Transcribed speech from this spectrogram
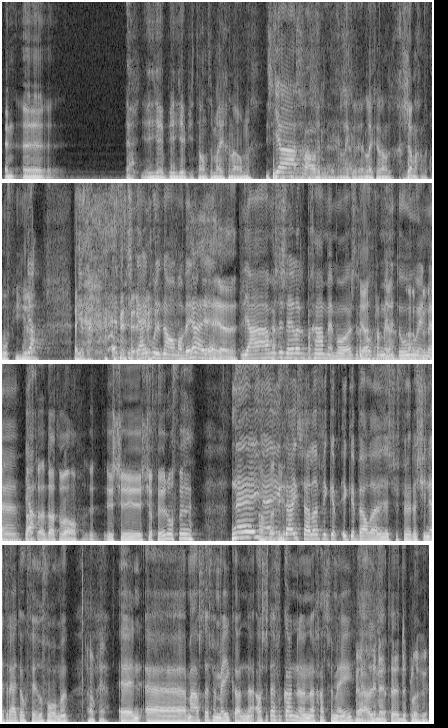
En uh, ja, je, je, hebt, je hebt je tante meegenomen. Die ja, ze wou lekker, lekker, lekker gezellig aan de koffie hier. Ja. Even kijken hoe het nou allemaal werkt. Ja, ja, ja. ja, maar ze is heel erg begaan met me hoor. Ze gaat overal mee naartoe. Okay. En, uh, ja. dat, dat wel. Is je chauffeur of... Uh? Nee, oh, nee, ik rijd zelf. Ik heb, ik heb wel een chauffeur. Dus Jeanette rijdt ook veel voor me. Oké. Okay. En, uh, maar als het even mee kan, als het even kan, dan gaat ze mee. Ja, ja Jeanette uh, de plugger.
